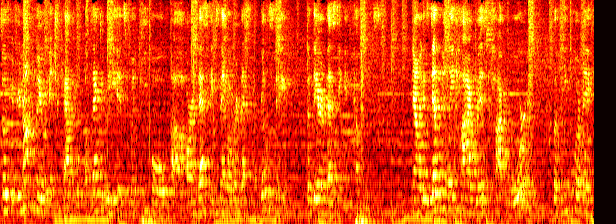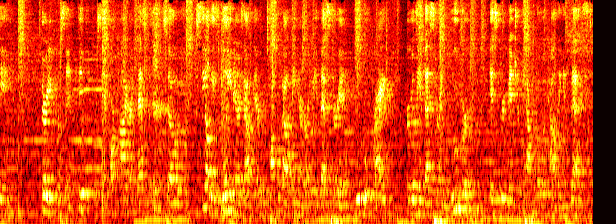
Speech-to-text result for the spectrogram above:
So if you're not familiar with venture capital, effectively it's when people uh, are investing, saying, well, we're investing in real estate, but they're investing in companies. Now it is definitely high risk, high reward, but people are making 30%, 50% or higher investments. So you see all these billionaires out there who talk about being an early investor in Google, right? Early investor in Uber is through venture capital with how they invest.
